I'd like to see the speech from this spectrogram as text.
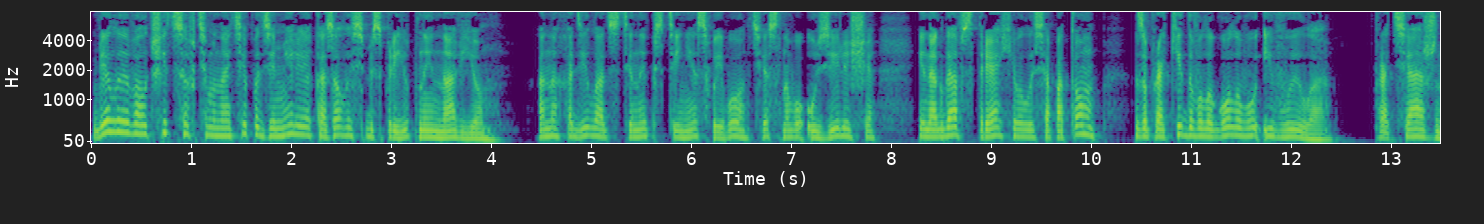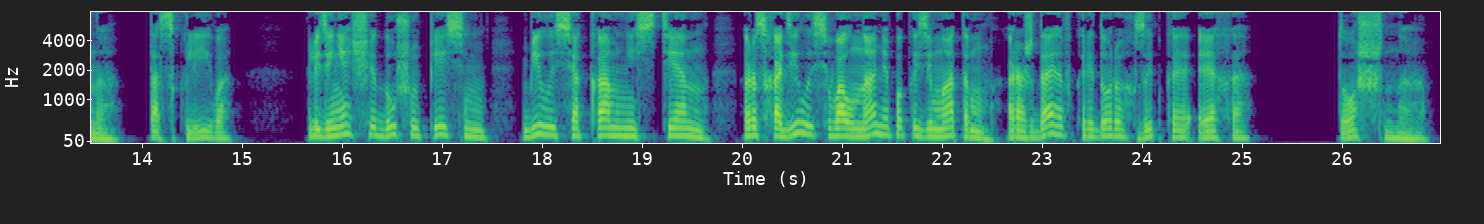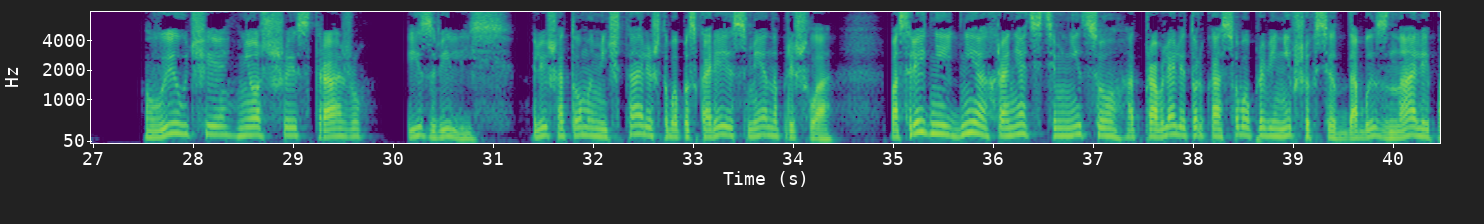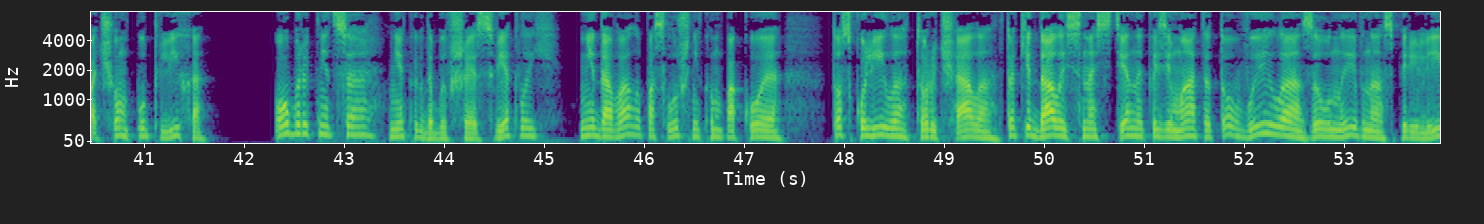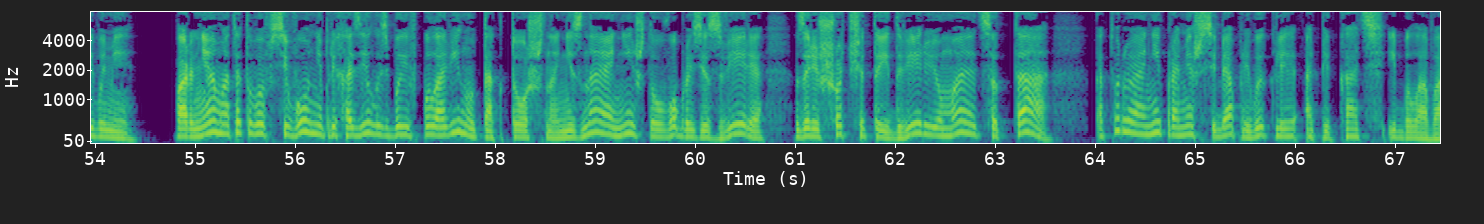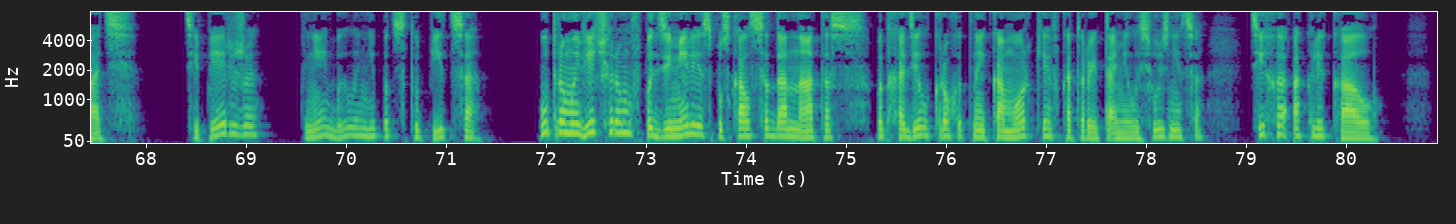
Белая волчица в темноте подземелья казалась бесприютной навью. Она ходила от стены к стене своего тесного узилища, иногда встряхивалась, а потом запрокидывала голову и выла. Протяжно, тоскливо. Леденящая душу песнь билась о камни стен, расходилась волнами по казематам, рождая в коридорах зыбкое эхо. Тошно. Выучи, несшие стражу, извелись. Лишь о том и мечтали, чтобы поскорее смена пришла. Последние дни охранять темницу отправляли только особо провинившихся, дабы знали, почем путь лиха. Оборотница, некогда бывшая светлой, не давала послушникам покоя, то скулила, то рычала, то кидалась на стены каземата, то выла заунывно с переливами, Парням от этого всего не приходилось бы и в половину так тошно, не зная они, что в образе зверя за решетчатой дверью мается та, которую они промеж себя привыкли опекать и баловать. Теперь же к ней было не подступиться. Утром и вечером в подземелье спускался Донатос, подходил к крохотной каморке, в которой томилась узница, тихо окликал —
